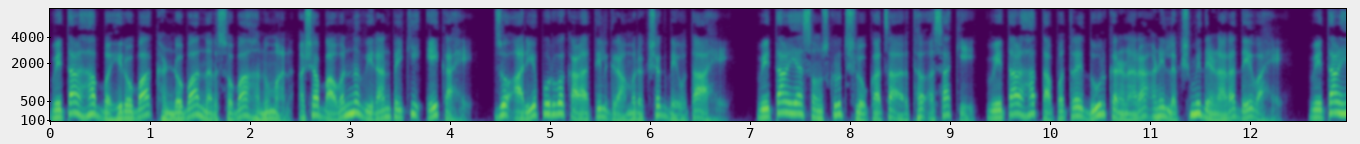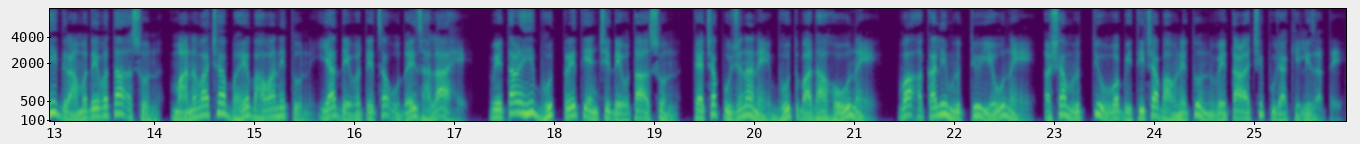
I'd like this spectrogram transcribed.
वेताळ हा बहिरोबा खंडोबा नरसोबा हनुमान अशा बावन्न वीरांपैकी एक आहे जो आर्यपूर्व काळातील ग्रामरक्षक देवता आहे. वेताळ या संस्कृत श्लोकाचा अर्थ असा की वेताळ हा तापत्रय दूर करणारा आणि लक्ष्मी देणारा देव आहे. वेताळ ही ग्रामदेवता असून मानवाच्या भयभावानेतून या देवतेचा उदय झाला आहे. वेताळ ही भूतप्रेत यांची देवता असून त्याच्या पूजनाने भूतबाधा होऊ नये वा अकाली मृत्यू येऊ नये अशा मृत्यू व भीतीच्या भावनेतून वेताळाची पूजा केली जाते.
